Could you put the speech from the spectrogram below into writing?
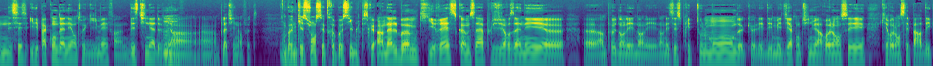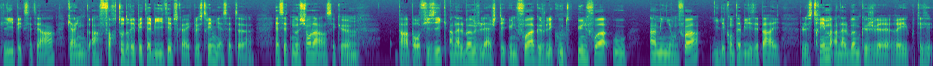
il est pas condamné entre guillemets, enfin destiné à devenir Mm. un, un platine en fait? Bonne question, c'est très possible. Parce qu'un album qui reste comme ça plusieurs années, euh, euh, un peu dans les, dans, les, dans les esprits de tout le monde, que les, des médias continuent à relancer, qui est relancé par des clips, etc., qui a une- un fort taux de répétabilité, parce qu'avec le stream, il y a cette, euh, il y a cette notion-là. hein, c'est que Mm. par rapport au physique, un album, je l'ai acheté une fois, que je l'écoute une fois ou un million de fois, il est comptabilisé pareil. Le stream, un album que je vais réécouter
